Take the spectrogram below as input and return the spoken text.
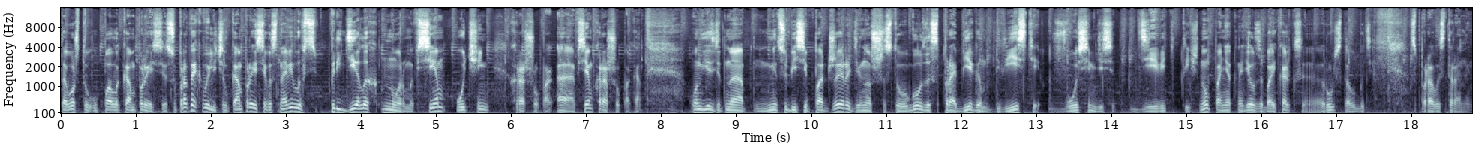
того, что упала компрессия. Супротек вылечил, компрессия восстановилась в пределах нормы. Всем очень хорошо. а, всем хорошо пока. Он ездит на Mitsubishi Pajero 96 года с пробегом 289 тысяч. Ну, понятное дело, Забайкальк, э, руль стал быть с правой стороны.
